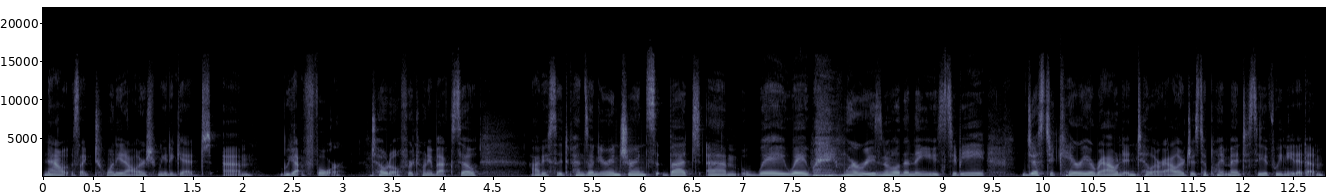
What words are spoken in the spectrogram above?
Now it was like $20 for me to get, um, we got four total for 20 bucks. So obviously depends on your insurance, but um, way, way, way more reasonable than they used to be just to carry around until our allergist appointment to see if we needed them.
